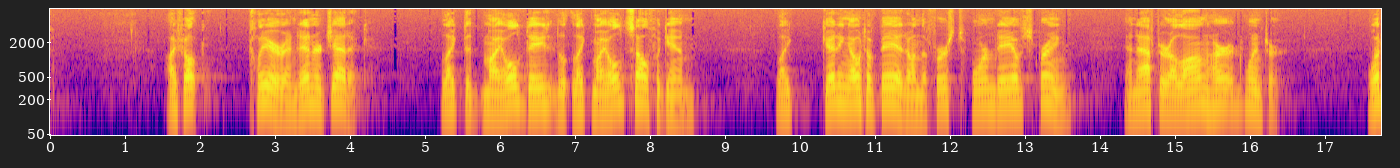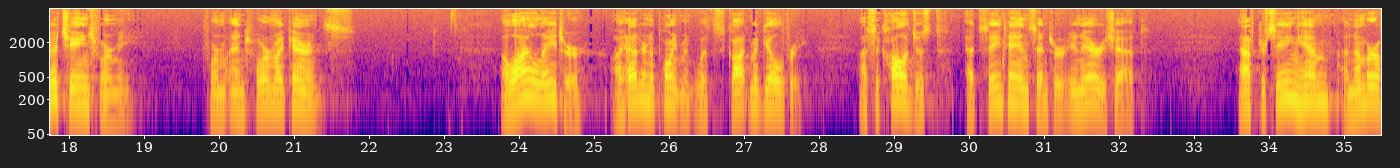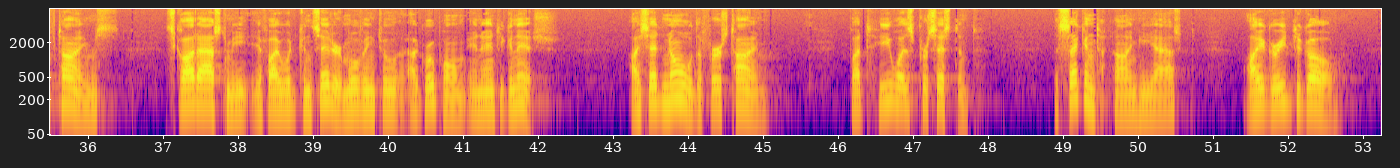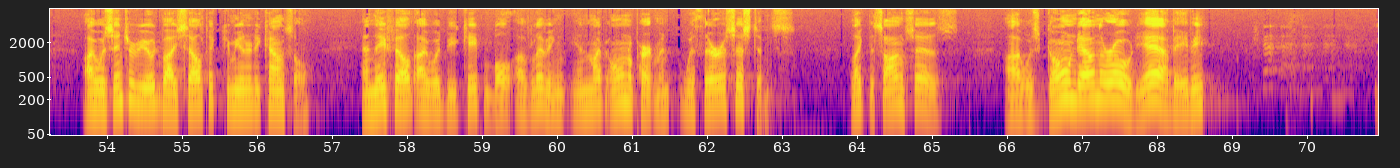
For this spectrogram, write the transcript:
I felt clear and energetic, like the, my old days, like my old self again, like getting out of bed on the first warm day of spring and after a long hard winter. What a change for me, for and for my parents. A while later, I had an appointment with Scott McGilvery, a psychologist at St. Anne Center in Arichat. After seeing him a number of times, Scott asked me if I would consider moving to a group home in Antigonish. I said no the first time, but he was persistent. The second time he asked, I agreed to go. I was interviewed by Celtic Community Council, and they felt I would be capable of living in my own apartment with their assistance. Like the song says, I was going down the road, yeah, baby.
